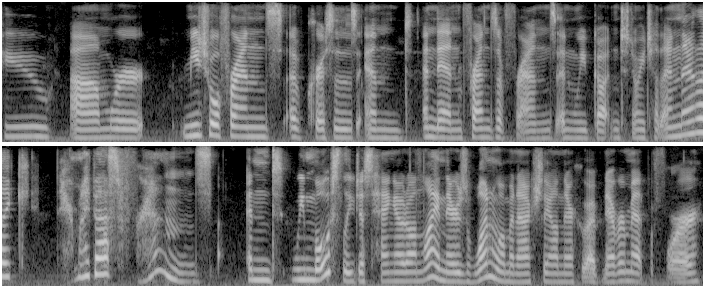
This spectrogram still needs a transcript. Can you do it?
who um, were mutual friends of Chris's, and and then friends of friends, and we've gotten to know each other, and they're like, they're my best friends. And we mostly just hang out online. There's one woman actually on there who I've never met before.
